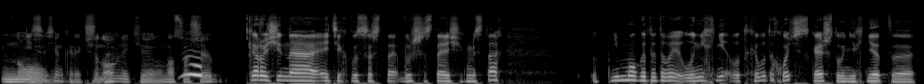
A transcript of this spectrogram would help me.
Ну, Не совсем корректно, да? чиновники у нас Ну, вообще... Короче, на этих высошта- вышестоящих местах вот не могут этого, у них нет, вот как будто хочется сказать, что у них нет, э,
